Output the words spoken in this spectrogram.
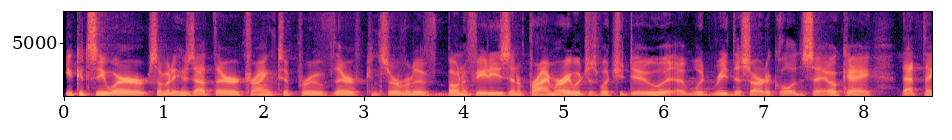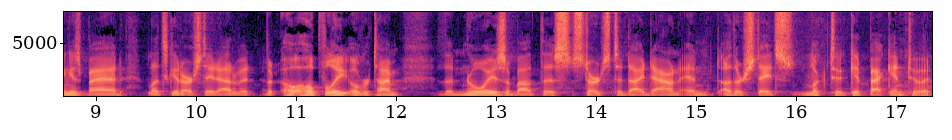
You could see where somebody who's out there trying to prove their conservative bona fides in a primary, which is what you do, uh, would read this article and say, okay, that thing is bad. Let's get our state out of it. But ho- hopefully, over time, the noise about this starts to die down and other states look to get back into it.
